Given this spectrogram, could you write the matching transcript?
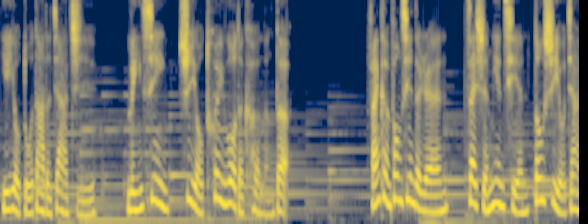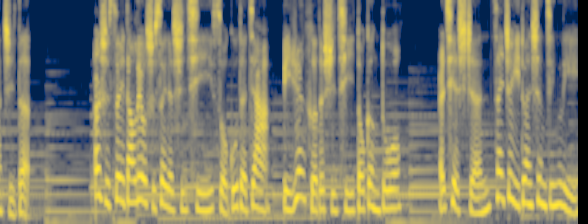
也有多大的价值。灵性是有退落的可能的。凡肯奉献的人，在神面前都是有价值的。二十岁到六十岁的时期所估的价，比任何的时期都更多。而且神在这一段圣经里，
